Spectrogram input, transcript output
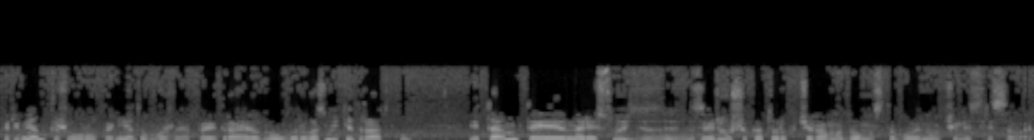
переменка же урока нету, можно я поиграю. Ну, говорю, возьми тетрадку, и там ты нарисуй зверюшек, которых вчера мы дома с тобой научились рисовать.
